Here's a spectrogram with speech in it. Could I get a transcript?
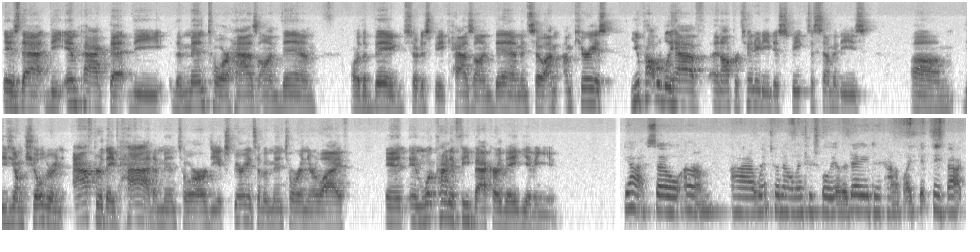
is that the impact that the the mentor has on them or the big, so to speak, has on them. And so I'm, I'm curious, you probably have an opportunity to speak to some of these um, these young children after they've had a mentor or the experience of a mentor in their life. And, and what kind of feedback are they giving you? Yeah, so um, I went to an elementary school the other day to kind of like get feedback.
